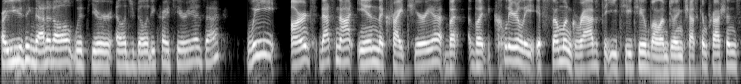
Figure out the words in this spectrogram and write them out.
Are you using that at all with your eligibility criteria, Zach? We aren't. That's not in the criteria, but but clearly, if someone grabs the ET tube while I'm doing chest compressions,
